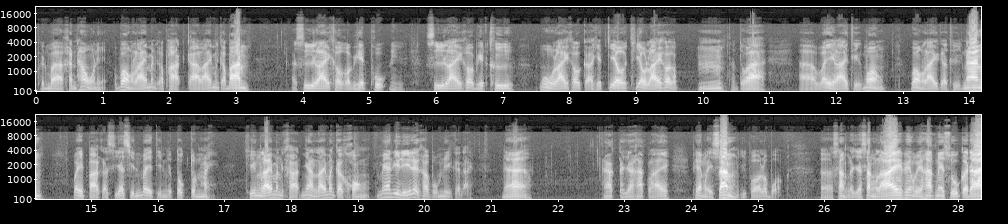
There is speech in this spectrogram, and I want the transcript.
เพิ่นว่าคันเฮานี่ว่องหลายมันก็พาดกล้าหลายมันก็บาน ซื้อหลายเข้ากับเฮ็ดผุนี่ ซื้อหลายเข้าเฮ็ดคืองูหลายเข้ากับเฮ็ดเจียวเที่ยวหลายเข้ากับ อืมตันตัวว่าอ่าไว้หลายถือม่องว่องหลายก็ถือนางไว้ปากก็เสียสินไว้ตีนก็ตกต้นใหม่ เคียงหลมันขาดย่านหลมันก็ของ แม่นอีหลีเลยครับ ผมนี่ก็ได้ นะฮักก็อย่าฮักหลายแพงไว้สั่งอีพอเราบอกเออสั่งก็จะสั่งหลายแพงไว้ฮักในสูก็ได้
